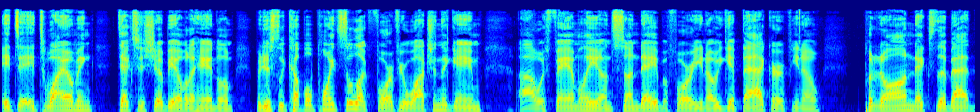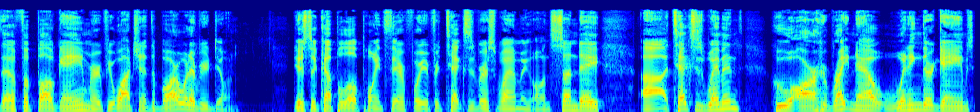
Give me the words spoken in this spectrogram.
it's it's Wyoming. Texas should be able to handle them, but just a couple points to look for if you're watching the game uh, with family on Sunday before you know you get back, or if you know put it on next to the bat, the football game, or if you're watching at the bar, whatever you're doing. Just a couple of points there for you for Texas versus Wyoming on Sunday. Uh, Texas women who are right now winning their games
